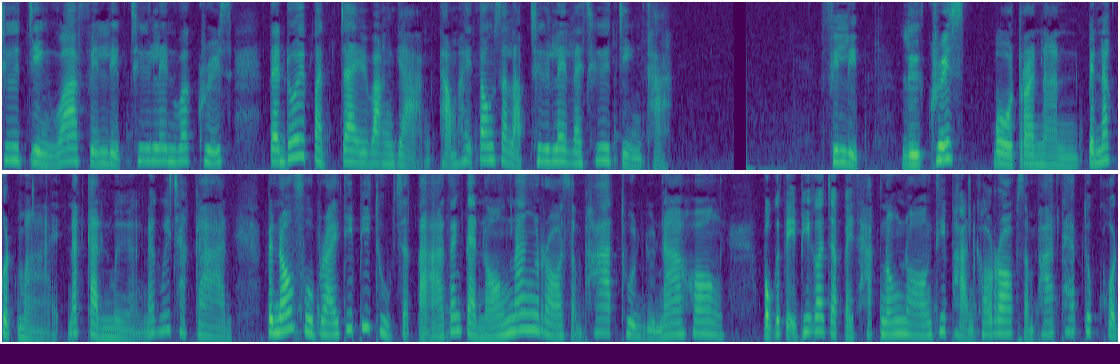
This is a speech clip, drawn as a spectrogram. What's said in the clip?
ชื่อจริงว่าฟิลิปชื่อเล่นว่าคริสแต่ด้วยปัจจัยบางอย่างทำให้ต้องสลับชื่อเล่นและชื่อจริงค่ะ ฟิลิป หรือคริสโบตรนันเป็นนักกฎหมาย นักการเมือง นักวิชาการ เป็นน้องฟูไบรท์ที่พี่ถูกชะตา ตั้งแต่น้องนั่งรอสัมภาษณ์ทุนอยู่หน้าห้อง ปกติพี่ก็จะไปทักน้องๆ ที่ผ่านเข้ารอบสัมภาษณ์แทบทุกคน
